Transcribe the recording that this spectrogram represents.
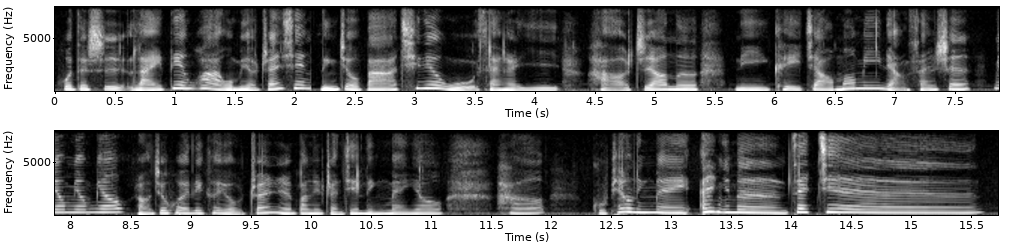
或者是来电话，我们有专线零九八七六五三二一。好，只要呢，你可以叫猫咪两三声，喵喵喵，然后就会立刻有专人帮你转接灵媒哟。好，股票灵媒，爱你们，再见。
